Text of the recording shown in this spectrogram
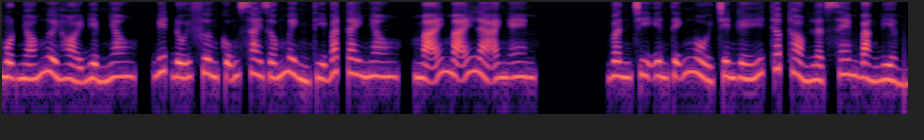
một nhóm người hỏi điểm nhau, biết đối phương cũng sai giống mình thì bắt tay nhau, mãi mãi là anh em. Vân Chi yên tĩnh ngồi trên ghế thấp thỏm lật xem bảng điểm.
